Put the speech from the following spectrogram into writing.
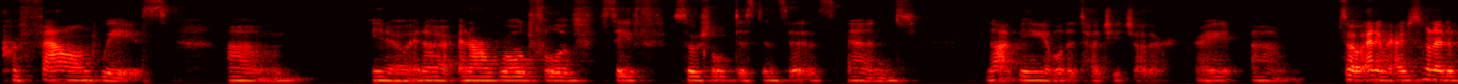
profound ways. Um, you know, in our, in our world full of safe social distances and not being able to touch each other right um, so anyway i just wanted to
